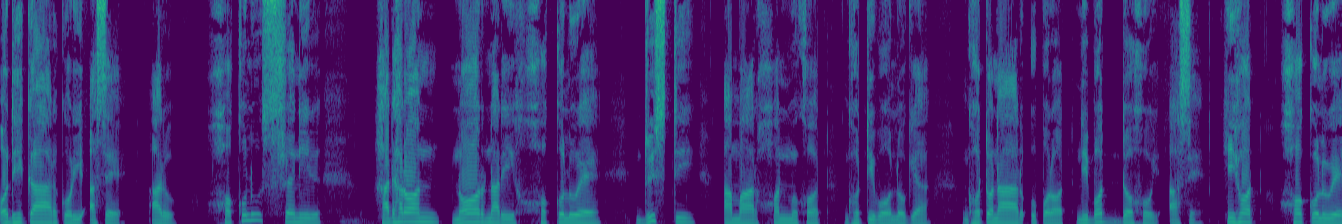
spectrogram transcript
অধিকাৰ কৰি আছে আৰু সকলো শ্ৰেণীৰ সাধাৰণ নৰ নাৰী সকলোৰে দৃষ্টি আমাৰ সন্মুখত ঘটিবলগীয়া ঘটনাৰ ওপৰত নিবদ্ধ হৈ আছে। সিহঁত সকলোৱে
